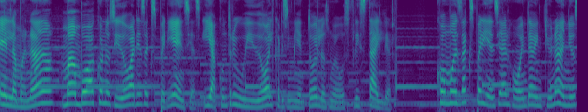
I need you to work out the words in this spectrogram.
En la manada, Mambo ha conocido varias experiencias y ha contribuido al crecimiento de los nuevos freestylers. Como es la experiencia del joven de 21 años,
